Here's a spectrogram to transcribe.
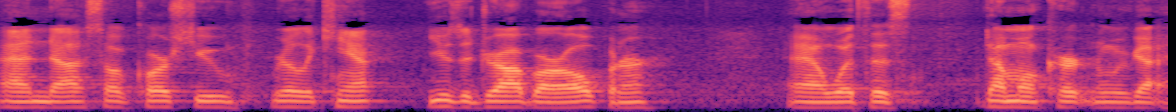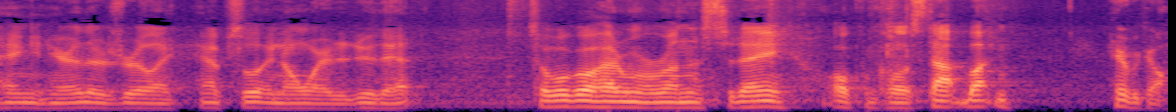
And uh, so, of course, you really can't use a drawbar opener. And with this demo curtain we've got hanging here, there's really absolutely no way to do that. So we'll go ahead and we'll run this today. Open, close, stop button. Here we go.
